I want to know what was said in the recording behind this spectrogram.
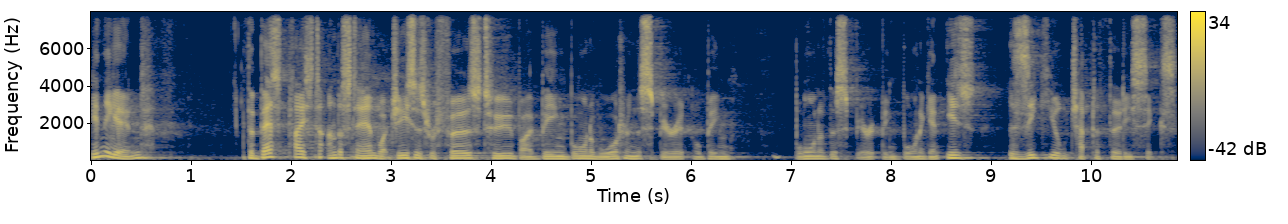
In the end, the best place to understand what Jesus refers to by being born of water and the Spirit, or being born of the Spirit, being born again, is Ezekiel chapter 36.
